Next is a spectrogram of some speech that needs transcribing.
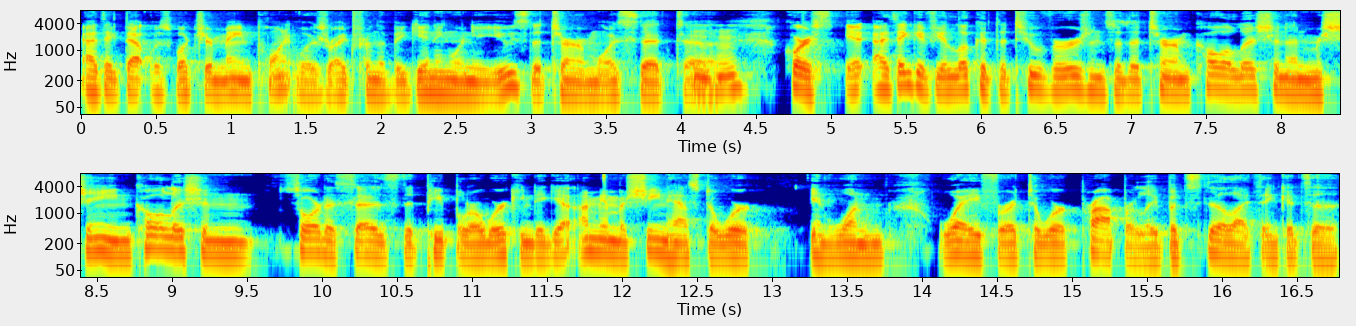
I think that was what your main point was right from the beginning when you used the term was that, uh, mm-hmm. of course, it, I think if you look at the two versions of the term coalition and machine, coalition sort of says that people are working together. I mean, machine has to work in one way for it to work properly but still i think it's a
